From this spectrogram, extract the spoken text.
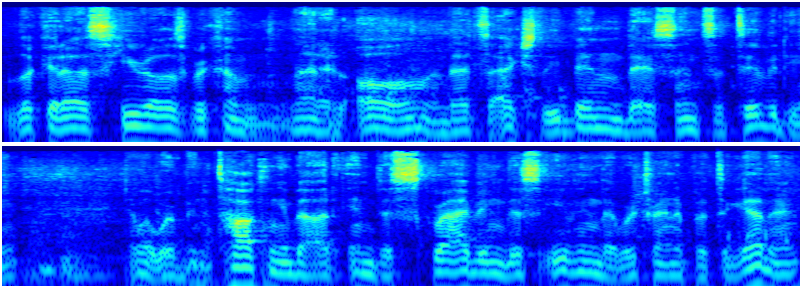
look at us, heroes. We're coming. Not at all. And that's actually been their sensitivity, and what we've been talking about in describing this evening that we're trying to put together.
